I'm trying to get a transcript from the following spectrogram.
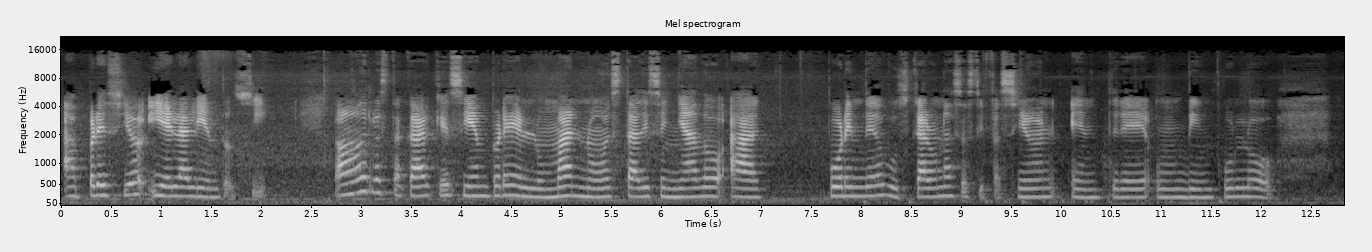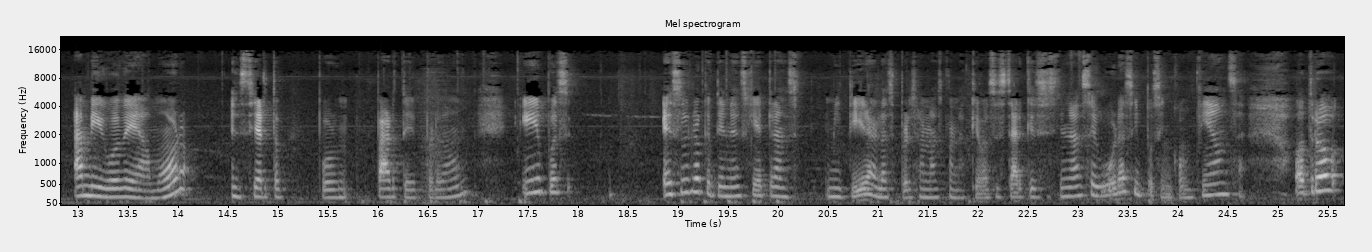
aprecio y el aliento, sí. Vamos a destacar que siempre el humano está diseñado a, por ende, buscar una satisfacción entre un vínculo amigo de amor en cierta parte, perdón. Y pues eso es lo que tienes que transmitir a las personas con las que vas a estar, que se sientan seguras y pues en confianza. Otro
